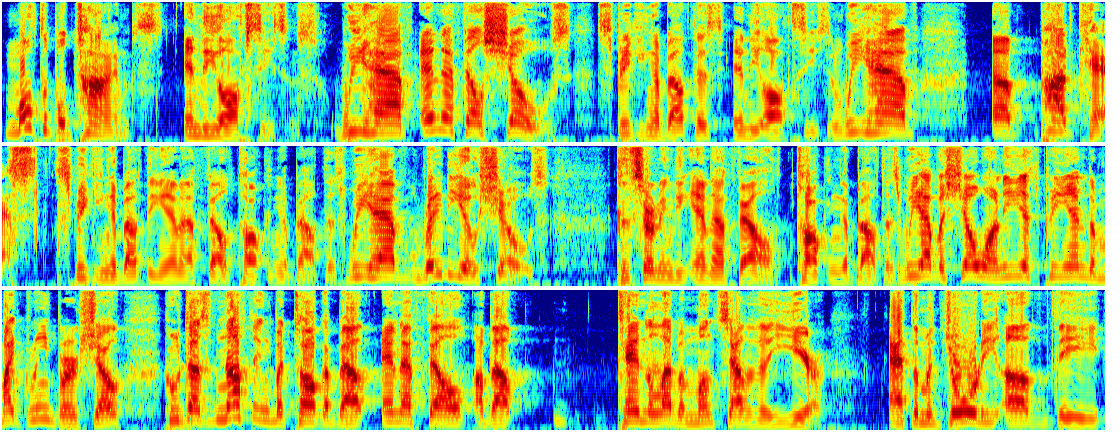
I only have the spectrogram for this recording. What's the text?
multiple times in the off seasons. We have NFL shows speaking about this in the off season. We have uh, podcasts speaking about the NFL, talking about this. We have radio shows concerning the NFL talking about this. We have a show on ESPN, the Mike Greenberg show, who does nothing but talk about NFL about 10, 11 months out of the year at the majority of the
